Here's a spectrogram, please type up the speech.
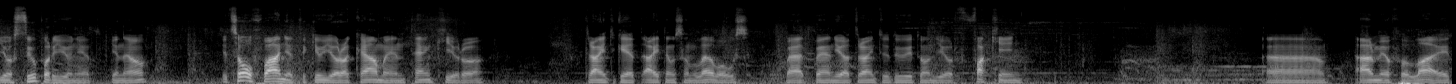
Your super unit, you know? It's so funny to kill your Akame and tank hero trying to get items and levels, but when you are trying to do it on your fucking uh, Army of the Light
